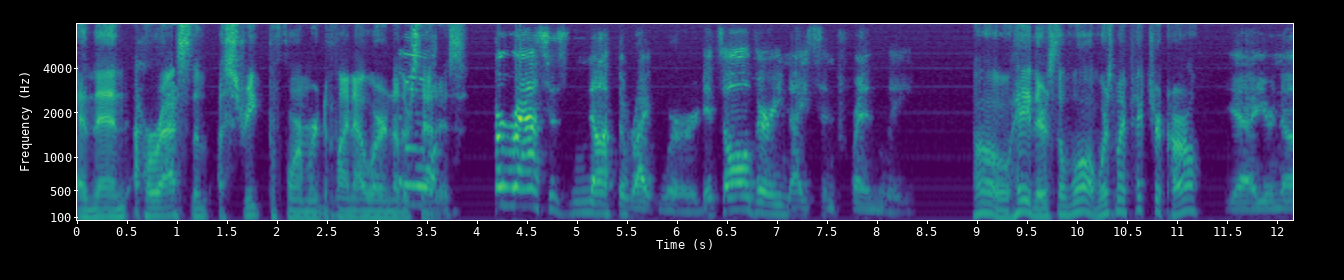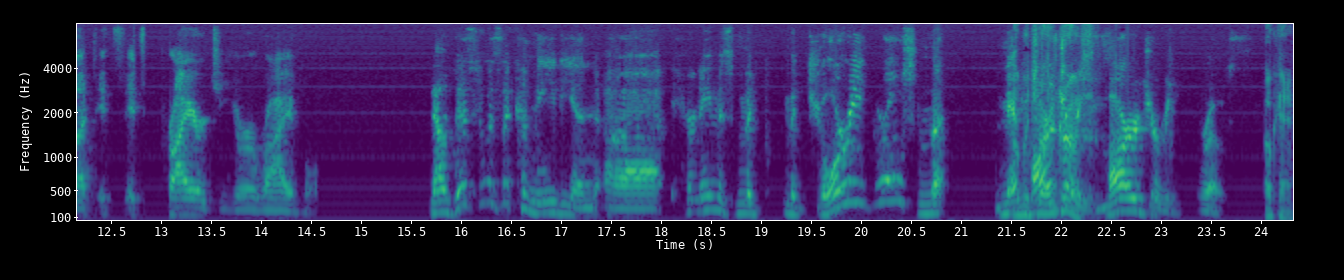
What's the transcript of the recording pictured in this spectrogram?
and then harass them a street performer to find out where another set is. Harass is not the right word. It's all very nice and friendly. Oh, hey, there's the wall. Where's my picture, Carl? Yeah, you're not. It's it's prior to your arrival. Now, this was a comedian. Uh, her name is Ma- Majori Gross. Ma- Ma- Oh, Marjorie Marjorie Gross. Marjorie Gross. Okay.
